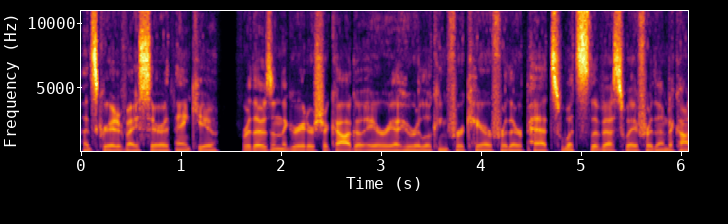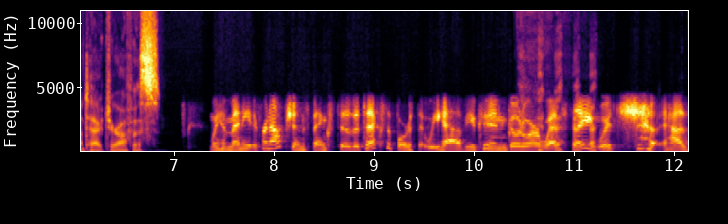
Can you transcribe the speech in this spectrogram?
That's great advice, Sarah. Thank you. For those in the greater Chicago area who are looking for care for their pets, what's the best way for them to contact your office? We have many different options thanks to the tech support that we have. You can go to our website, which has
